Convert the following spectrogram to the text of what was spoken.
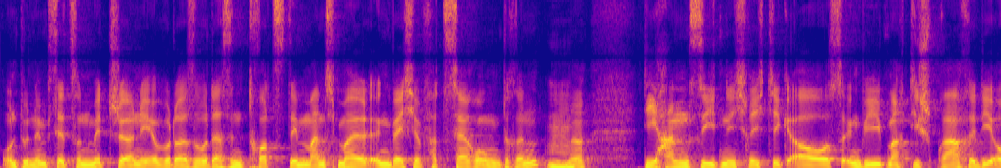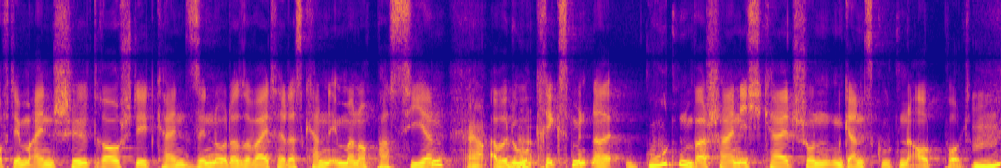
und du nimmst jetzt so ein Midjourney oder so, da sind trotzdem manchmal irgendwelche Verzerrungen drin. Mhm. Ne? Die Hand sieht nicht richtig aus, irgendwie macht die Sprache, die auf dem einen Schild draufsteht, keinen Sinn oder so weiter. Das kann immer noch passieren. Ja, aber du ja. kriegst mit einer guten Wahrscheinlichkeit schon einen ganz guten Output. Mhm,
